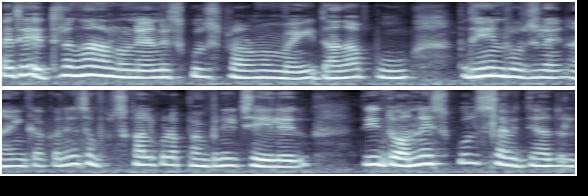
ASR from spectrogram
అయితే తెలంగాణలోని అన్ని స్కూల్స్ ప్రారంభమై దాదాపు పదిహేను రోజులైనా ఇంకా కనీసం పుస్తకాలు కూడా పంపిణీ చేయలేదు. దీంతో అన్ని స్కూల్స్ల విద్యార్థులు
